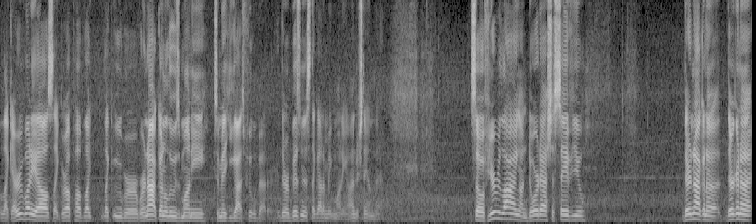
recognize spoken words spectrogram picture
like everybody else, like Grubhub, like like Uber, we're not gonna lose money to make you guys feel better. They're a business that gotta make money. I understand that. So if you're relying on DoorDash to save you, they're not gonna they're gonna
